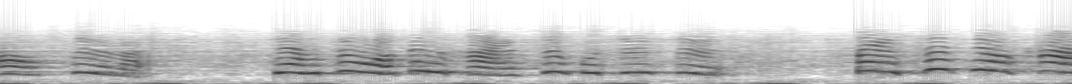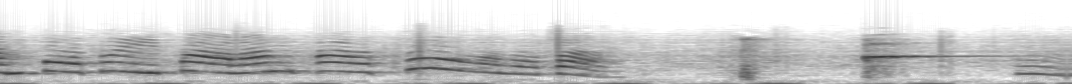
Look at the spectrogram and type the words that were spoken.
哦是了想是我跟海师傅之事被师兄看破对大郎他说了吧。嗯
